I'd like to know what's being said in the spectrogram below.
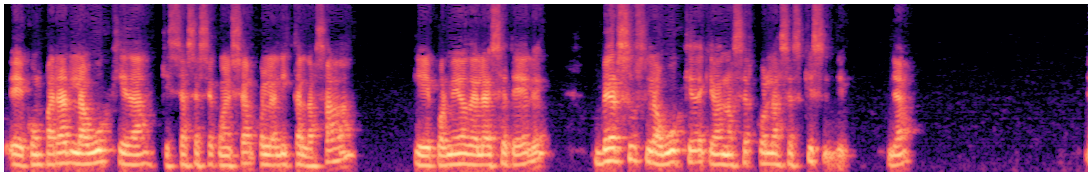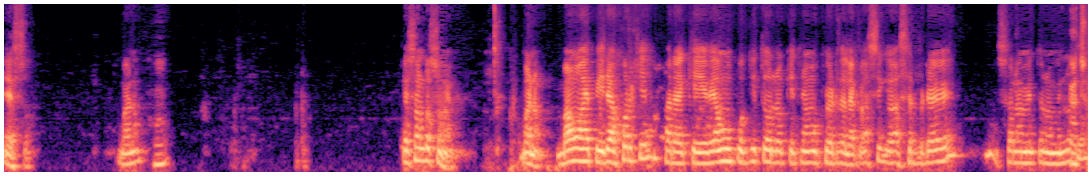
eh, comparar la búsqueda que se hace secuencial con la lista enlazada eh, por medio de la STL versus la búsqueda que van a hacer con las esquizas, ¿ya? Eso. Bueno. Eso en resumen. Bueno, vamos a pedir a Jorge para que veamos un poquito lo que tenemos que ver de la clase, que va a ser breve, solamente unos minutos.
